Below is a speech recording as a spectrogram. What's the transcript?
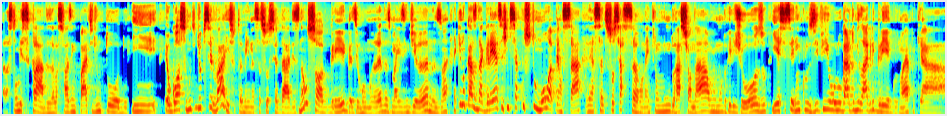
elas estão mescladas, elas fazem parte de um todo. E eu gosto muito de observar isso também nessas sociedades, não só gregas e romanas, mas indianas. Né? É que no caso da Grécia a gente se acostumou a pensar nessa dissociação né, entre um mundo racional e um mundo religioso, e esse seria inclusive o lugar do milagre grego, não é? Porque a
